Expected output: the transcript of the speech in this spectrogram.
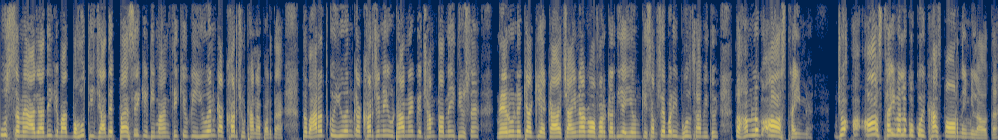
उस समय आज़ादी के बाद बहुत ही ज़्यादा पैसे की डिमांड थी, क्योंकि यूएन का खर्च उठाना पड़ता है। तो भारत को यूएन का खर्च नहीं उठाने की क्षमता नहीं थी उसने। नेहरू ने क्या किया? कहा, चाइना को ऑफ़र कर दिया। ये उनकी सबसे बड़ी भूल साबित हुई। तो हम लोग अस्थायी में जो अस्थायी वालों को कोई खास पावर नहीं मिला होता है।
